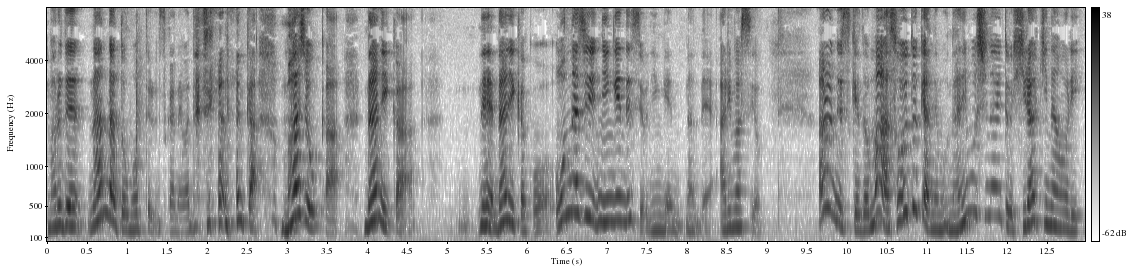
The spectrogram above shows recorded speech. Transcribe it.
まるで何だと思ってるんですかね？私がなんか魔女か何か、ね、何かこう、同じ人間ですよ、人間なんで。ありますよ。あるんですけど、まあそういう時はね、もう何もしないという開き直り。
